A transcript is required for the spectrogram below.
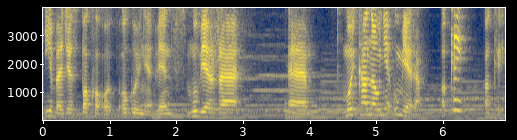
i będzie spoko o, ogólnie, więc mówię, że e, mój kanał nie umiera. Okej? Okej.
